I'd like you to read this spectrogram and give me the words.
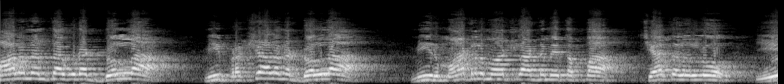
పాలన అంతా కూడా డొల్ల మీ ప్రక్షాళన డొల్ల మీరు మాటలు మాట్లాడడమే తప్ప చేతలలో ఏ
